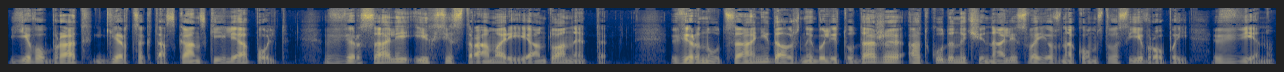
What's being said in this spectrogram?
его брат герцог Тосканский Леопольд. В Версале их сестра Мария Антуанетта. Вернуться они должны были туда же, откуда начинали свое знакомство с Европой, в Вену.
